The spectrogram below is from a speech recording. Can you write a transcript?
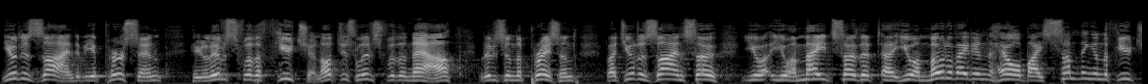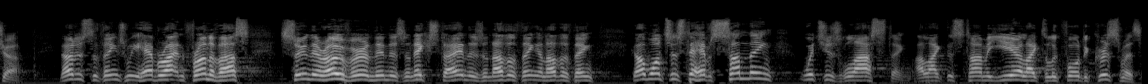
You're designed to be a person who lives for the future, not just lives for the now, lives in the present, but you're designed so you are, you are made so that uh, you are motivated and held by something in the future. Notice the things we have right in front of us. Soon they're over, and then there's the next day, and there's another thing, another thing. God wants us to have something which is lasting. I like this time of year. I like to look forward to Christmas.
